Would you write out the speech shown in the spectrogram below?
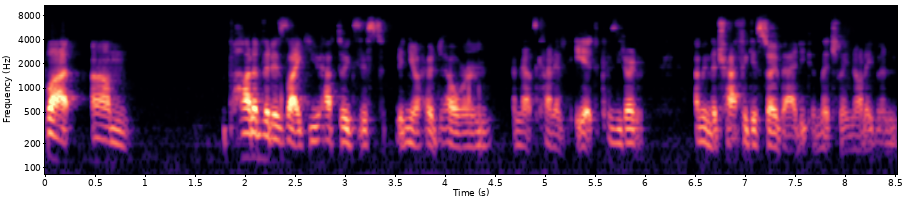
But um, part of it is like you have to exist in your hotel room and that's kind of it because you don't. I mean, the traffic is so bad you can literally not even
